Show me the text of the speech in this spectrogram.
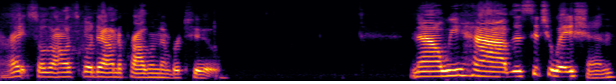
All right, so now let's go down to problem number two. Now we have this situation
